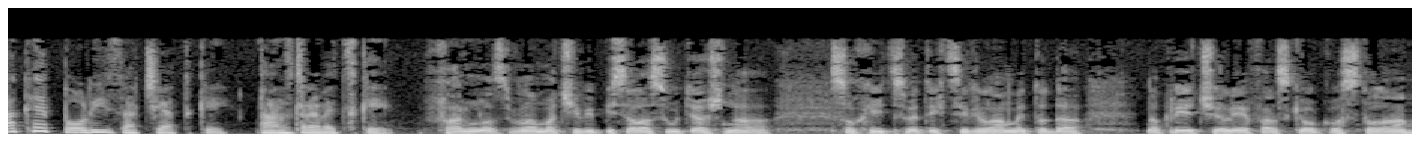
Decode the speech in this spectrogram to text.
Aké boli začiatky, pán Zdravecký? farnosť v Lamači vypísala súťaž na sochy svätých Cyrila Metoda na priečelie farského kostola.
